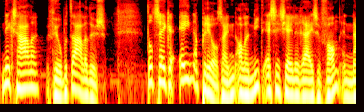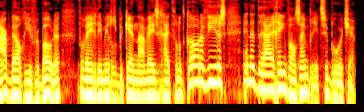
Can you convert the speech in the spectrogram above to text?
Niks halen, veel betalen dus. Tot zeker 1 april zijn alle niet-essentiële reizen van en naar België verboden vanwege de inmiddels bekende aanwezigheid van het coronavirus en de dreiging van zijn Britse broertje.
